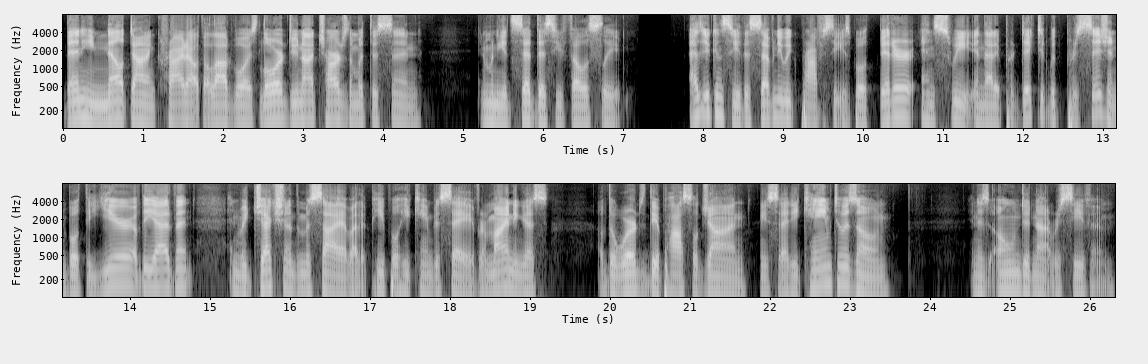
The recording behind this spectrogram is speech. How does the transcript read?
Then he knelt down and cried out with a loud voice, Lord, do not charge them with this sin. And when he had said this, he fell asleep. As you can see, the 70 week prophecy is both bitter and sweet in that it predicted with precision both the year of the Advent and rejection of the Messiah by the people he came to save, reminding us of the words of the Apostle John. He said, He came to his own and his own did not receive him.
